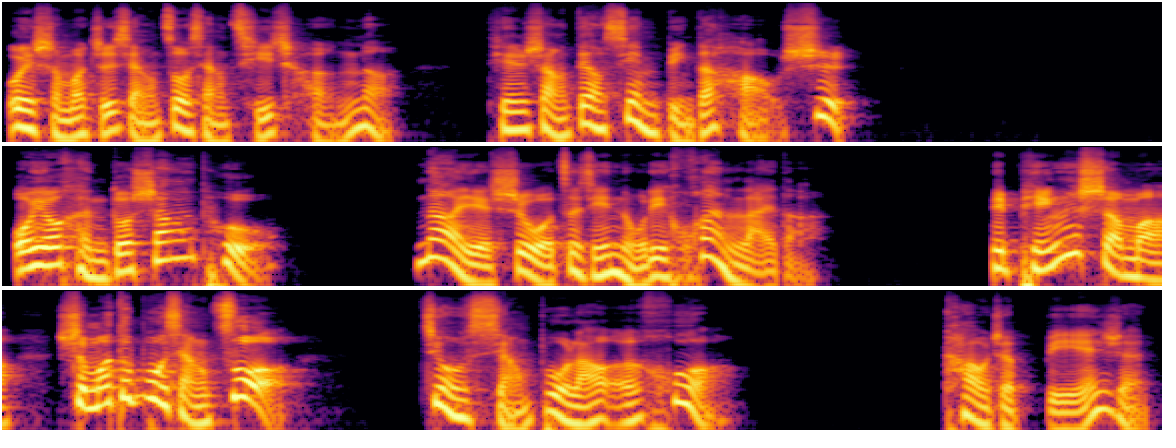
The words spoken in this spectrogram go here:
为什么只想坐享其成呢？”天上掉馅饼的好事，我有很多商铺，那也是我自己努力换来的。你凭什么什么都不想做，就想不劳而获，靠着别人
